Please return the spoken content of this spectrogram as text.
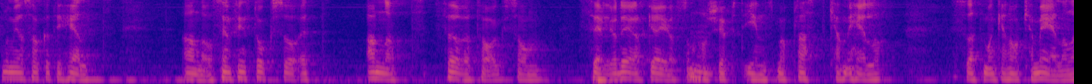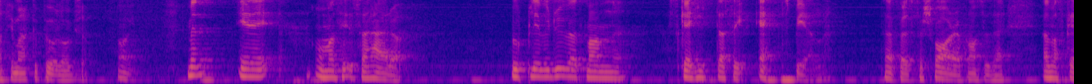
de gör saker till helt andra. Och sen finns det också ett annat företag som säljer deras grejer som har köpt in små plastkameler. Så att man kan ha kamelerna till Marco Polo också. Oj. Men är det, om man säger så här då. Upplever du att man ska hitta sig ett spel? För att försvara på något sätt. Här. Att man ska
